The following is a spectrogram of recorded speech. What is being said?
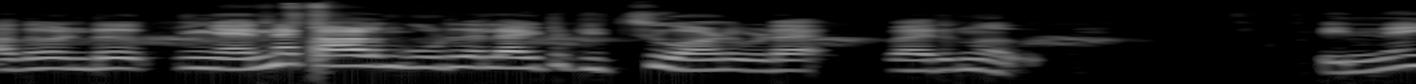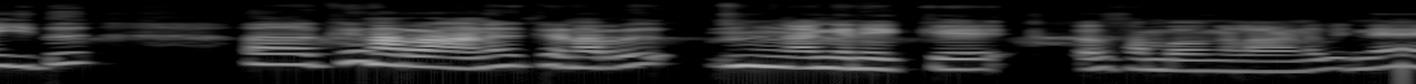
അതുകൊണ്ട് എന്നെക്കാളും കൂടുതലായിട്ട് കിച്ചുവാണ് ഇവിടെ വരുന്നത്. പിന്നെ ഇത് കിണറാണ്. കിണർ അങ്ങനെയൊക്കെ സംഭവങ്ങളാണ്. പിന്നെ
